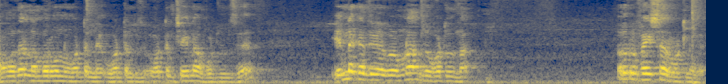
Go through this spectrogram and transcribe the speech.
அவங்க தான் number one hotel hotel hotel China ஹோட்டல்ஸு என்ன கத்திரிக்காய் குழம்புனா அந்த ஹோட்டல் தான். ஒரு ஃபைவ் ஸ்டார் ஹோட்டல் அது.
